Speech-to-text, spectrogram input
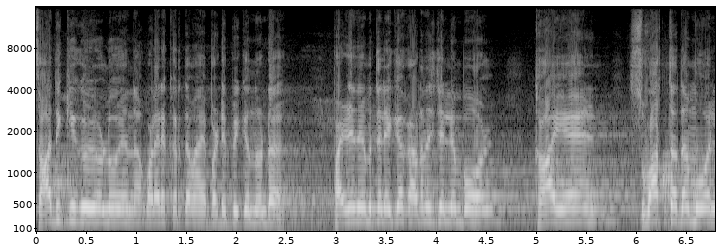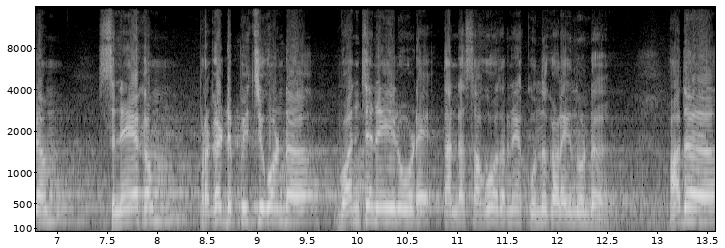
സാധിക്കുകയുള്ളൂ എന്ന് വളരെ കൃത്യമായി പഠിപ്പിക്കുന്നുണ്ട്. പഴയ നിയമത്തിലേക്ക് കടന്നു ചെല്ലുമ്പോൾ കായേൻ സ്വാർത്ഥത മൂലം സ്നേഹം പ്രകടിപ്പിച്ചുകൊണ്ട് വഞ്ചനയിലൂടെ തന്റെ സഹോദരനെ കൊന്നുകളയുന്നുണ്ട്. അത്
